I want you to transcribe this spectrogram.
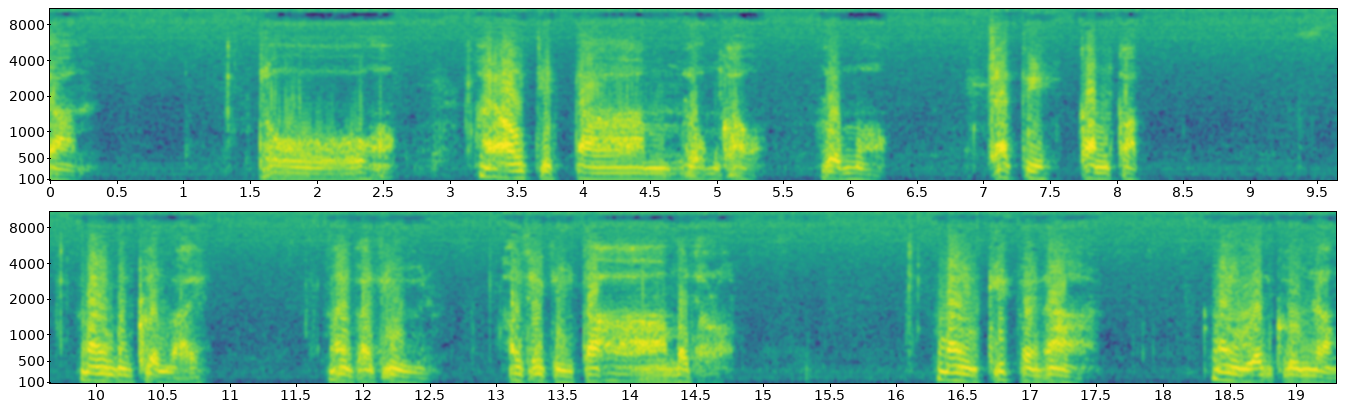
ตามโทออกให้เอาจิตตามลมเข้าลมออกสติกำกับ ไม่เป็นเคลื่อนไหว ไม่ไปที่อื่น เอาสติตามไปตลอด ไม่คิดไปหน้า ไม่เวนคืนหลัง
